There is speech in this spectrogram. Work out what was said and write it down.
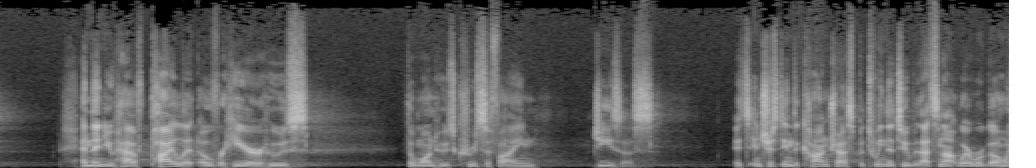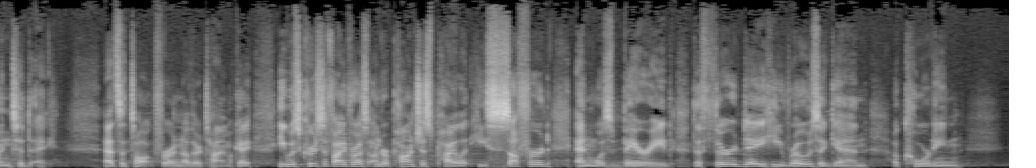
And then you have Pilate over here, who's the one who's crucifying Jesus. It's interesting the contrast between the two, but that's not where we're going today. That's a talk for another time, okay? He was crucified for us under Pontius Pilate. He suffered and was buried. The third day he rose again according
